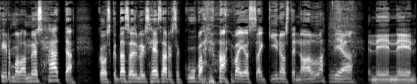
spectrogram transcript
firmoilla on myös hätä, koska tässä on esimerkiksi Hesarissa kuva aivan jossain kinosten alla. Joo. Niin, niin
